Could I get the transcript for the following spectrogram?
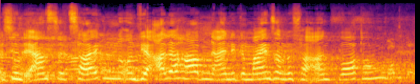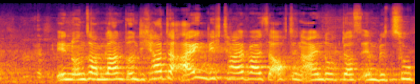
Es sind ernste ernste Zeiten, und wir alle haben eine gemeinsame Verantwortung in unserem Land. Und ich hatte eigentlich teilweise auch den Eindruck, dass in Bezug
